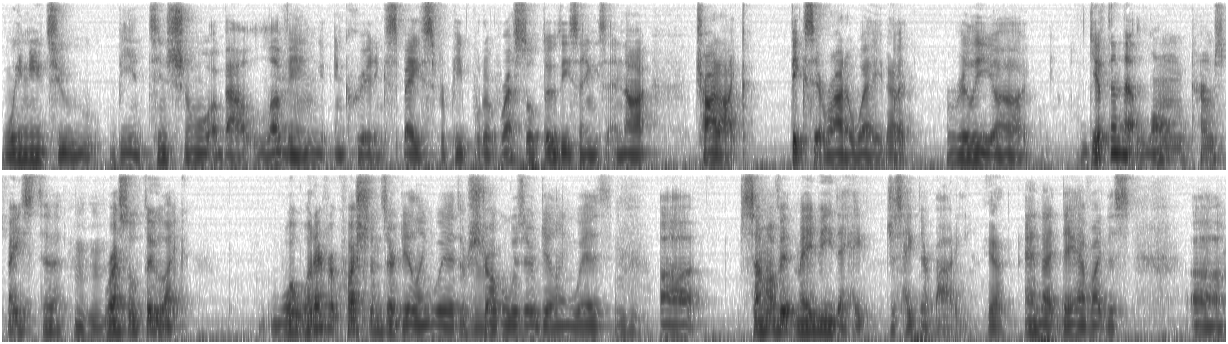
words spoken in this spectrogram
we need to be intentional about loving and creating space for people to wrestle through these things and not try to like fix it right away, Yeah. but really uh, give them that long term space to Mhm. wrestle through, like wh- whatever questions they're dealing with or struggles they're dealing with. Mhm. Uh, some of it maybe they hate just hate their body Yeah. and that they have like this um,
